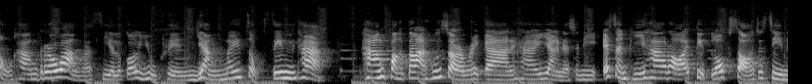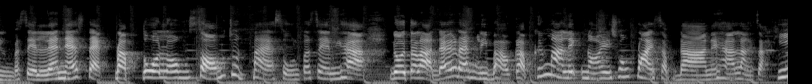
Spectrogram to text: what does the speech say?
สงครามระหว่างรัสเซียแล้วก็ยูเครนยังไม่จบสิ้นค่ะ ทางฝั่งตลาดหุ้นสหรัฐอเมริกานะคะอย่างดัชนี S&P 500 ติดลบ 2.41%และ NASDAQ ปรับตัวลง 2.80%ค่ะ โดยตลาดได้แรงรีบาวกลับขึ้นมาเล็กน้อยในช่วงปลายสัปดาห์นะคะหลังจากที่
